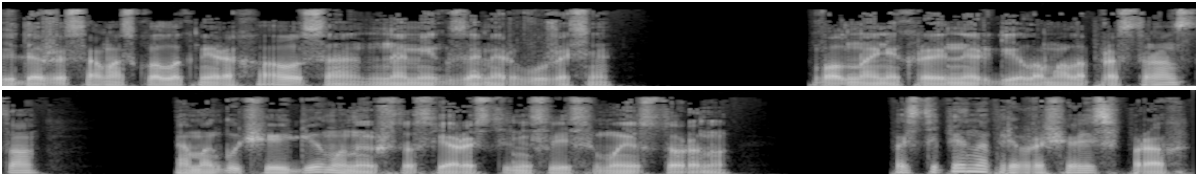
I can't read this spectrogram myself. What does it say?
и даже сам осколок мира хаоса на миг замер в ужасе. Волна некроэнергии ломала пространство, а могучие демоны, что с яростью неслись в мою сторону, постепенно превращались в прах,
